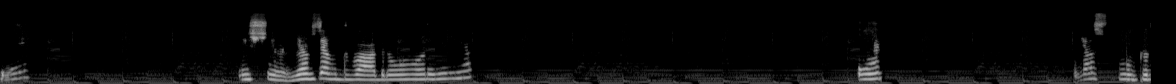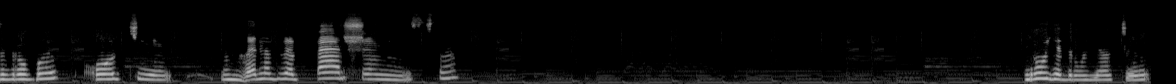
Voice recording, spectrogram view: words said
Окей. І ще, я взяв два другого рівня. От. Я супер зробив. Окей. Мене вже перше місце. Друге, друге, окей.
